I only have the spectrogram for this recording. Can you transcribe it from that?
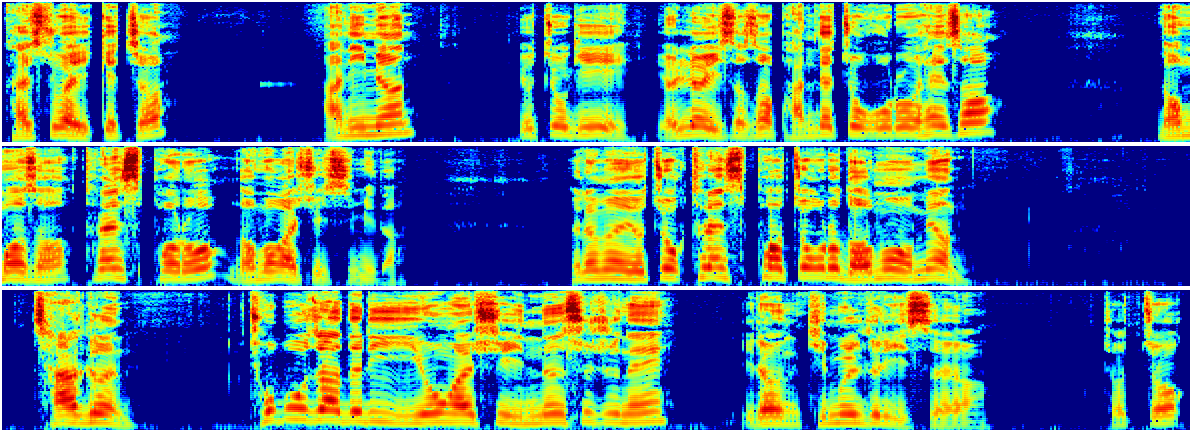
갈 수가 있겠죠? 아니면 이쪽이 열려 있어서 반대쪽으로 해서 넘어서 transfer로 넘어갈 수 있습니다. 그러면 이쪽 transfer 쪽으로 넘어오면 작은 초보자들이 이용할 수 있는 수준의 이런 기물들이 있어요. 저쪽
